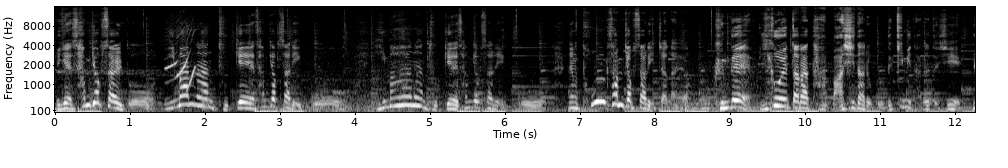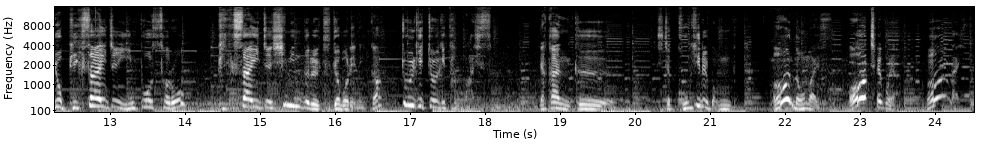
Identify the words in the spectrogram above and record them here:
이게 삼겹살도 이만한 두께의 삼겹살이 있고 이만한 두께의 삼겹살이 있고 그냥 통 삼겹살이 있잖아요 근데 이거에 따라 다 맛이 다르고 느낌이 다르듯이 요 빅사이즈 임포스터로 빅사이즈 시민들을 죽여버리니까 쫄깃쫄깃하고 맛있습니다. 약간 그 진짜 고기를 먹는 듯한. 어 너무 맛있어. 어 최고야. 어 맛있어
